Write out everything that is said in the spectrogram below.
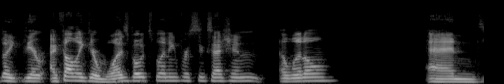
like there i felt like there was vote splitting for succession a little. And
